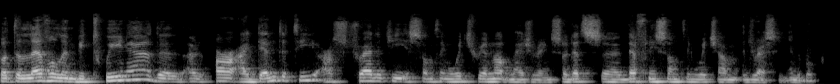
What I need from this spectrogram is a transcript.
But the level in between, uh, the, our identity, our strategy is something which we are not measuring. So that's uh, definitely something which I'm addressing in the book.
